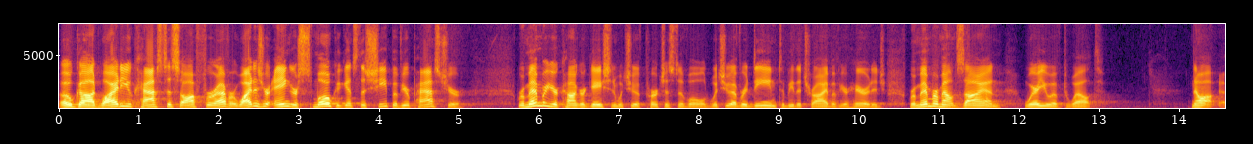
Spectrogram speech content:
O God, why do you cast us off forever? Why does your anger smoke against the sheep of your pasture? Remember your congregation which you have purchased of old, which you have redeemed to be the tribe of your heritage. Remember Mount Zion where you have dwelt. Now, uh,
